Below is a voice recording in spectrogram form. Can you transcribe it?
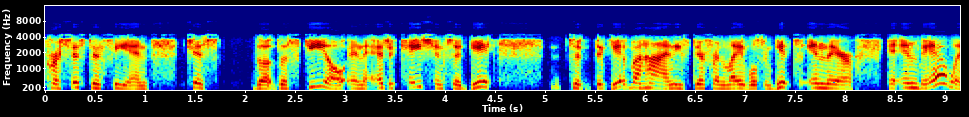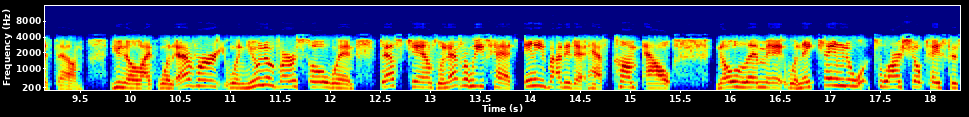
persistency and just the the skill and the education to get to to get behind these different labels and get in there in, bed with them. You know, like whenever when Universal, when Def Jams, whenever we've had anybody that have come out, No Limit, when they came to to our showcases,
